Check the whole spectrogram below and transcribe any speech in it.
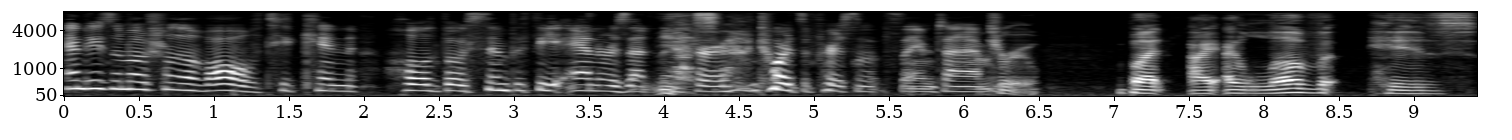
And he's emotionally involved. He can hold both sympathy and resentment Yes. for, towards a person at the same time. True. But I, I love his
